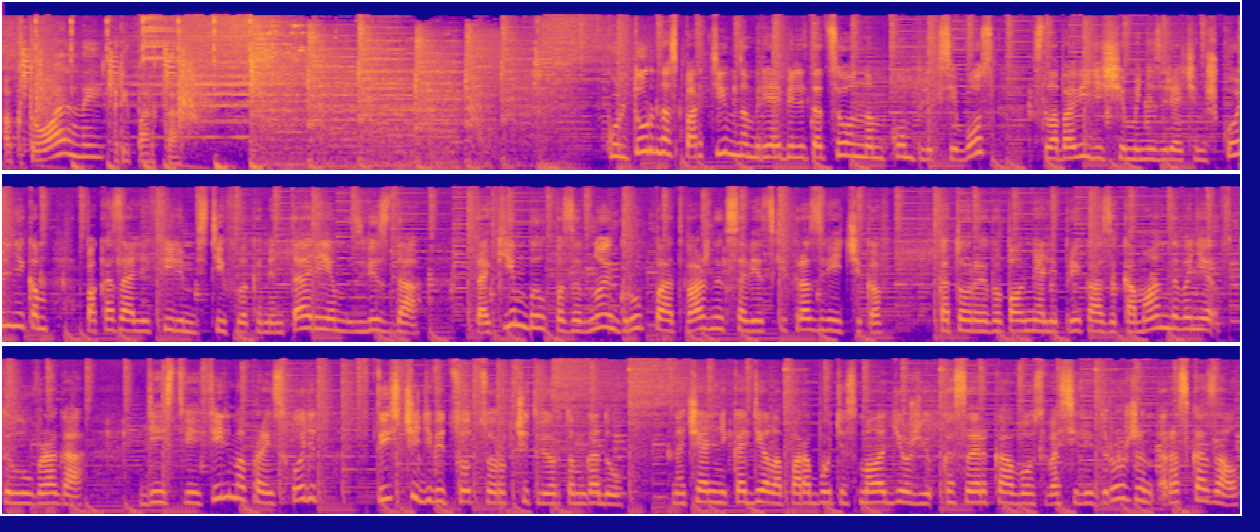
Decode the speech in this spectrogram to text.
Актуальный репортаж. В культурно-спортивном реабилитационном комплексе ВОЗ слабовидящим и незрячим школьникам показали фильм с тифлокомментарием «Звезда». Таким был позывной группы отважных советских разведчиков, которые выполняли приказы командования в тылу врага. Действие фильма происходит 1944 году. Начальник отдела по работе с молодежью КСРК ВОЗ Василий Дрожжин рассказал,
